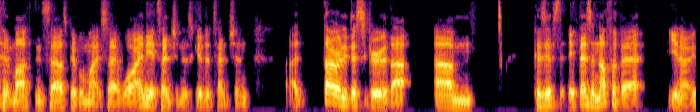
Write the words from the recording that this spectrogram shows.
marketing salespeople, might say, well, any attention is good attention. I thoroughly disagree with that. Um, because if if there's enough of it, you know,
